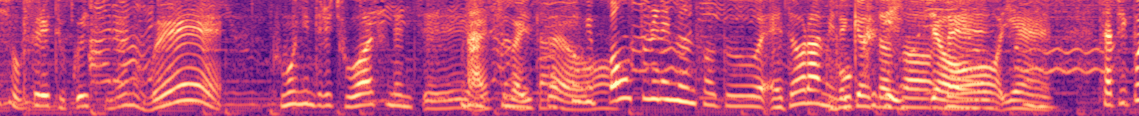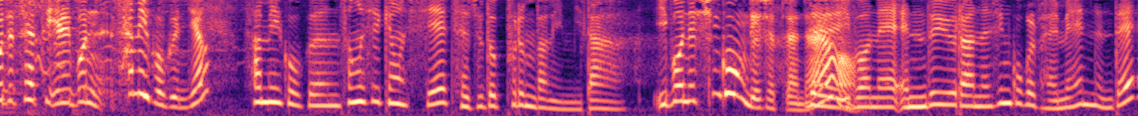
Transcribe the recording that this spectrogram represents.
송가인 씨 목소리 듣고 있으면 왜 부모님들이 좋아하시는지. 알 수가 있어요. 속이 뻥 뚫리면서도 애절함이 뭐 느껴져서. 그게 있죠. 네. 예. 음. 자, 빅보드 차트 1분 3위 곡은요? 3위 곡은 성시경 씨의 제주도 푸른 밤입니다. 이번에 신곡 내셨잖아요. 네, 이번에 And we go라는 신곡을 발매했는데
